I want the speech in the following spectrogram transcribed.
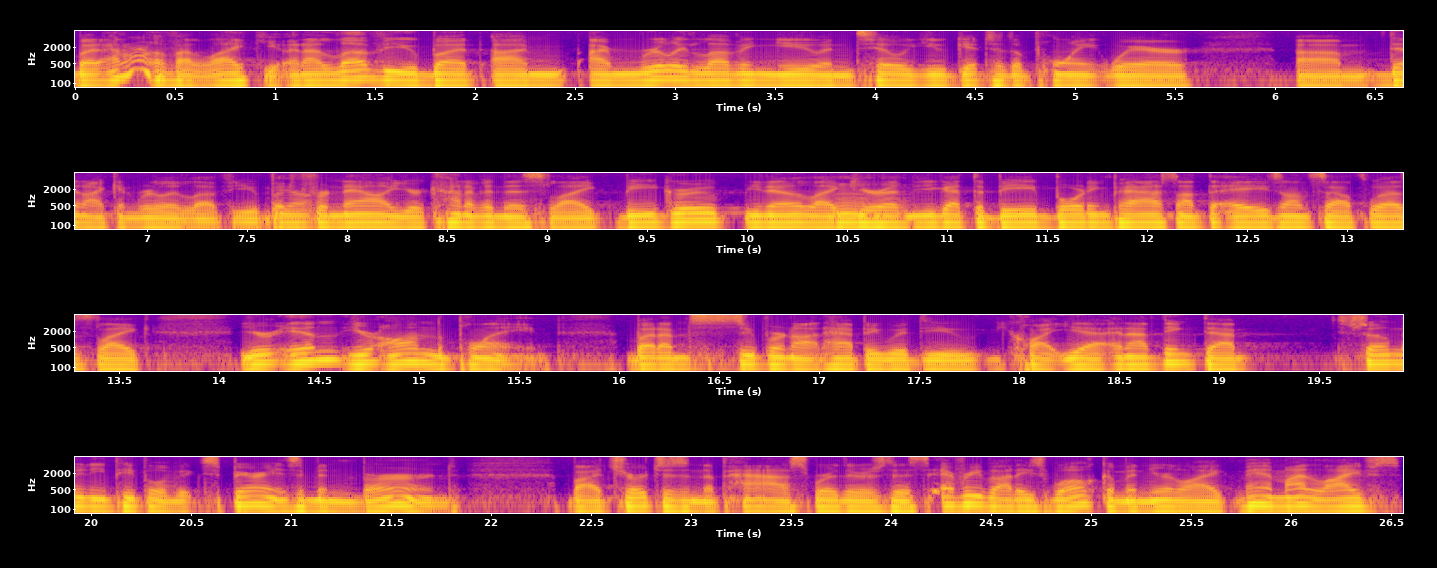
But I don't know if I like you, and I love you, but I'm I'm really loving you until you get to the point where um, then I can really love you. But Yeah. for now, you're kind of in this like B group, you know, like you're in, you got the B boarding pass, not the A's on Southwest. Like you're in, you're on the plane. But I'm super not happy with you quite yet. And I think that so many people have experienced have been burned by churches in the past where there's this everybody's welcome and you're like man my life's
